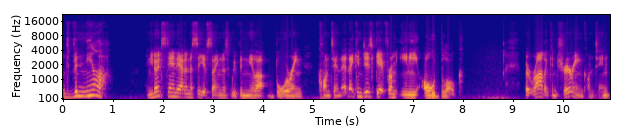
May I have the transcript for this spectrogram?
It's vanilla. And you don't stand out in a sea of sameness with vanilla, boring content that they can just get from any old blog. But rather, contrarian content,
